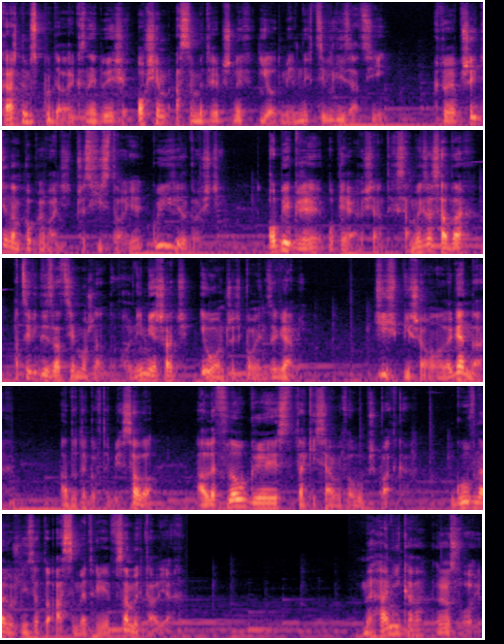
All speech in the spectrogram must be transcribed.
Każdym z pudełek znajduje się 8 asymetrycznych i odmiennych cywilizacji, które przyjdzie nam poprowadzić przez historię ku ich wielkości. Obie gry opierają się na tych samych zasadach, a cywilizacje można dowolnie mieszać i łączyć pomiędzy grami. Dziś piszę o legendach, a do tego w trybie solo, ale flow gry jest taki sam w obu przypadkach. Główna różnica to asymetrie w samych taliach. Mechanika rozwoju.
